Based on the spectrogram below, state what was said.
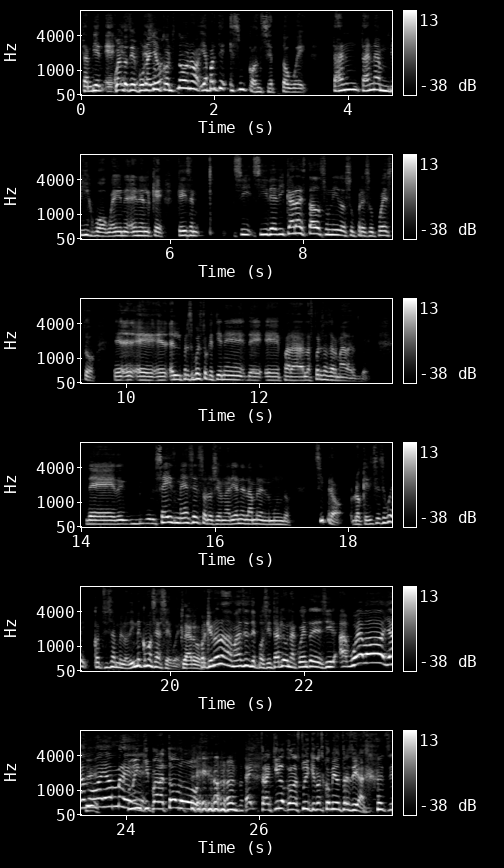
También. eh, ¿Cuánto es- tiempo? ¿Un es año? no, no, y aparte es un concepto, güey, tan, tan ambiguo, güey, en, en el que, que dicen. Si, si dedicara a Estados Unidos su presupuesto, eh, eh, el presupuesto que tiene de, eh, para las Fuerzas Armadas, güey, de, de seis meses solucionarían el hambre en el mundo. Sí, pero lo que dice ese güey, cotízamelo, dime cómo se hace, güey. Claro. Porque no nada más es depositarle una cuenta y decir, ¡a huevo! ¡Ya no hay hambre! Twinkie para todos. Sí, no, no, no. Ey, tranquilo con los Twinkies, no has comido en tres días. Sí.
